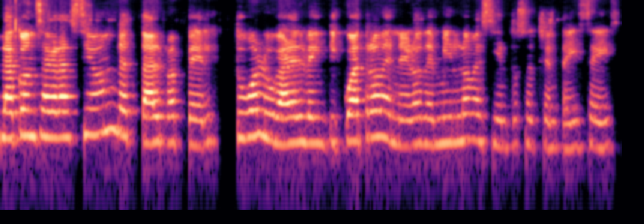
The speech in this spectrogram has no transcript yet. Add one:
La consagración de tal papel tuvo lugar el 24 de enero de 1986,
